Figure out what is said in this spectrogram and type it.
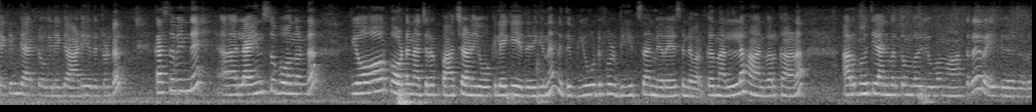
സെക്കൻഡ് കാറ്റലോഗിലേക്ക് ആഡ് ചെയ്തിട്ടുണ്ട്. കസവിന്റെ ലൈൻസ് പോകുന്നുണ്ട്. പ്യോർ കോട്ടൺ അച്ചറക് പാച്ചാണ് യോക്കിലേക്ക് ചെയ്തിരിക്കുന്നത്. വിത്ത് ബ്യൂട്ടിഫുൾ ബീഡ്സ് ആൻഡ് മിറേഴ്സിന്റെ വർക്ക് നല്ല ഹാൻഡ് വർക്കാണ് അറുന്നൂറ്റി അൻപത്തൊമ്പത് രൂപ മാത്രമേ റേറ്റ് വരുന്നുള്ളൂ.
